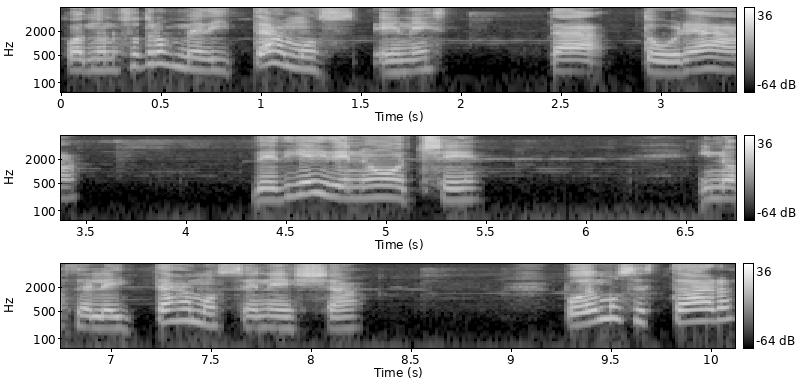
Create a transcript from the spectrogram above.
cuando nosotros meditamos en esta Torá de día y de noche y nos deleitamos en ella, podemos estar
